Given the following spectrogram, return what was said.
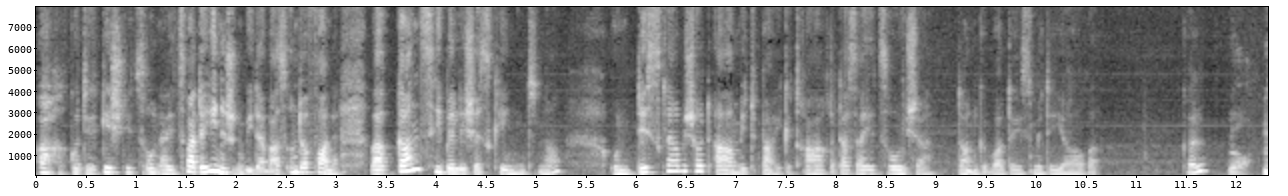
Ach Gott, ich gehst jetzt runter. Jetzt war da hinten schon wieder was. Und da vorne war ein ganz hibbeliges Kind. Ne? Und das, glaube ich, hat auch mit beigetragen, dass er jetzt ruhiger dann geworden ist mit den Jahren. Gell? Ja.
